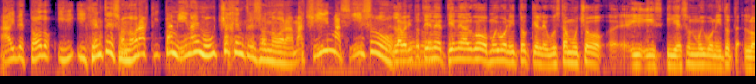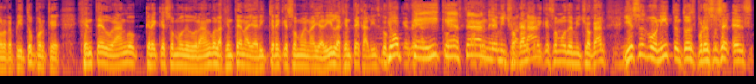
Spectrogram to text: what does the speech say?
hay de todo. Y, y gente de Sonora aquí también, hay mucha gente de Sonora, machín, macizo. El laberinto tiene, tiene algo muy bonito que le gusta mucho eh, y, y, y eso es muy bonito, lo repito, porque gente de Durango cree que somos de Durango, la gente de Nayarit cree que somos de Nayarit, la gente de Jalisco Yo cree que es de Jalisco, que este la gente de de Michoacán, Michoacán. cree que somos de Michoacán. Y eso es bonito, entonces por eso es el, es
